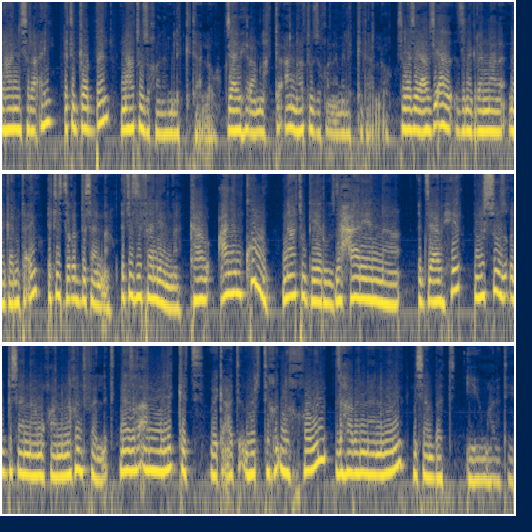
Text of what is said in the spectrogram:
ዮሃንስ ራእይ እቲ ገበል ናቱ ዝኾነ ምልክት ኣለዎ። እግዚኣብሔር ኣምላኽ ከኣ ናቱ ዝኾነ ምልክት ኣለዎ። ስለዚ ኣብዚኣ ዝነግረና ነገር እንታይ እዩ? እቲ ዝቕድሰና እቲ ዝፈልየና ካብ ዓለም ኩሉ ናቱ ገይሩ ዝሓርየና እግዚኣብሄር ንሱ ዝቕድሰና ምዃኑ ንኽንፈልጥ፣ ነዚ ኸኣ ምልክት ወይ ከኣ ትእምርቲ ንኽኸውን ዝሃበና ንመን እዩ? ንሰንበት እዩ ማለት እዩ።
